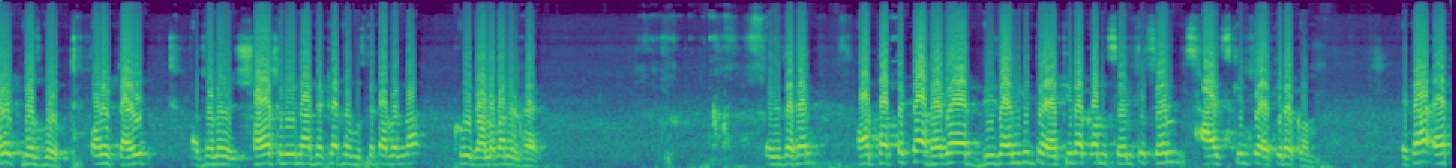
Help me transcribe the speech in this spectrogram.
অনেক মজবুত, অনেক টাইট আসলে সরাসরি না দেখলে আপনি বুঝতে পারবেন না। খুবই ভালো মানের ভ্যাগ এই যে দেখেন, আর প্রত্যেকটা ভ্যাগের ডিজাইন কিন্তু একই রকম সেম টু সেম সাইজ কিন্তু একই রকম। এটা এক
